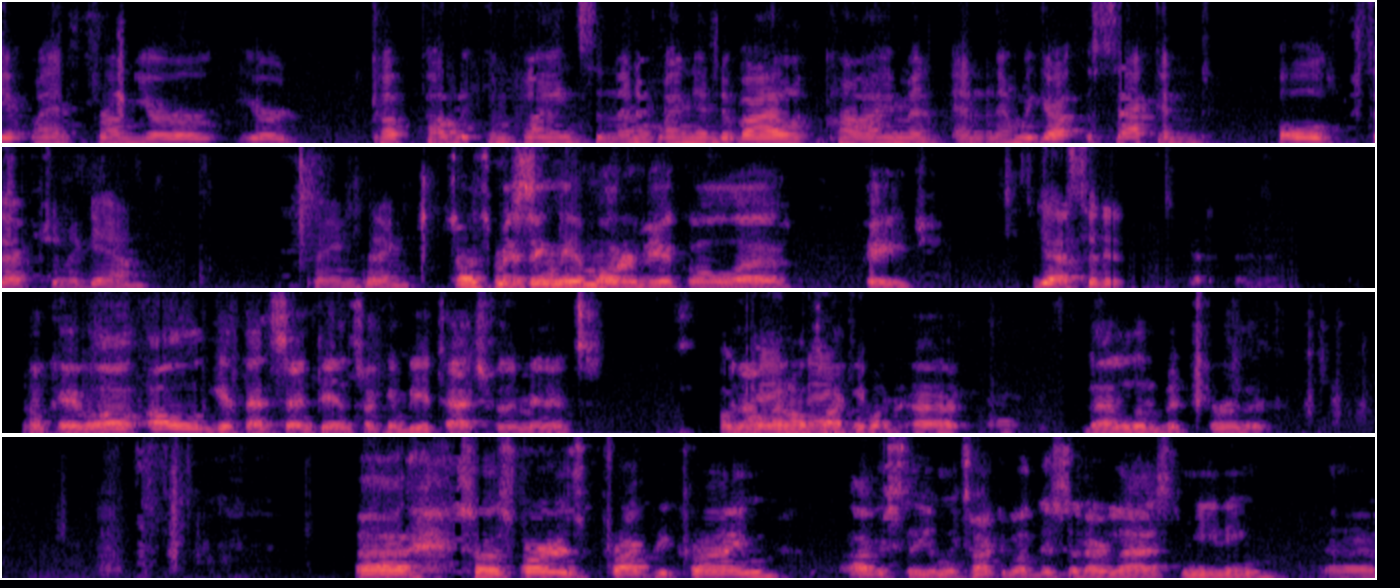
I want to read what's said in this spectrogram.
it went from your, your cu- public complaints and then it went into violent crime and, and then we got the second whole section again. Same thing. so it's missing the motor vehicle, uh, page. Yes, it is. Okay, well, I'll, I'll get that sent in so it can be attached for the minutes. And I'll, Okay, and I'll talk thank you. about, uh, that a little bit further. Uh, so as far as property crime, obviously, and we talked about this at our last meeting, uh,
